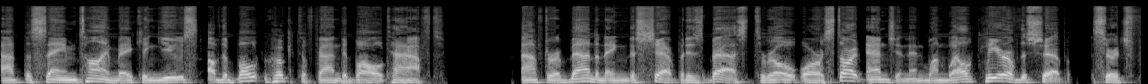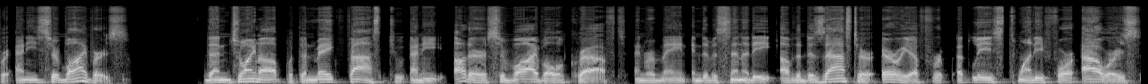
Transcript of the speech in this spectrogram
at the same time making use of the boat hook to fan the boat aft. After abandoning the ship it is best to row or start engine and when well clear of the ship, search for any survivors then join up with and make fast to any other survival craft and remain in the vicinity of the disaster area for at least 24 hours,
